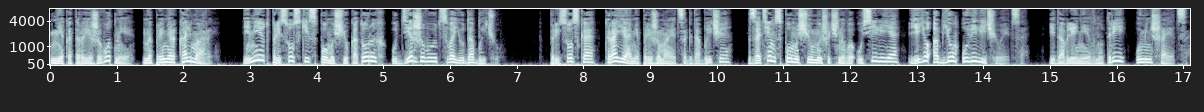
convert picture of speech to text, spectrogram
Некоторые животные, например кальмары, имеют присоски, с помощью которых удерживают свою добычу. Присоска краями прижимается к добыче, затем с помощью мышечного усилия ее объем увеличивается, и давление внутри уменьшается.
